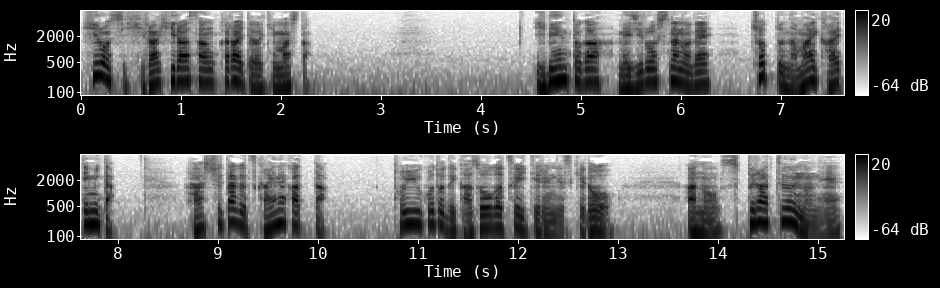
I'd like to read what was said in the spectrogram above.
ヒロシひらひらさんからいただきました。イベントが目白押しなので、ちょっと名前変えてみた。ハッシュタグ使えなかった。ということで画像がついてるんですけど、あの、スプラトゥーンのね、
